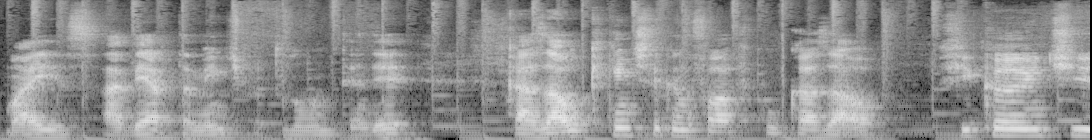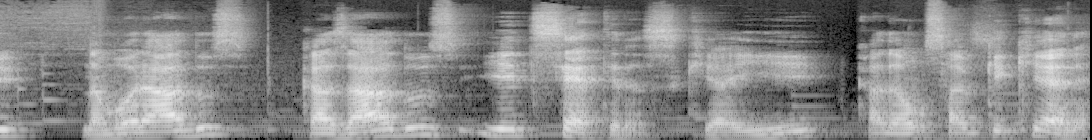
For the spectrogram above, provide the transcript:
mais abertamente para todo mundo entender. Casal, o que a gente está querendo falar com o casal? Ficante, namorados, casados e etc. Que aí cada um sabe o que, que é, né?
